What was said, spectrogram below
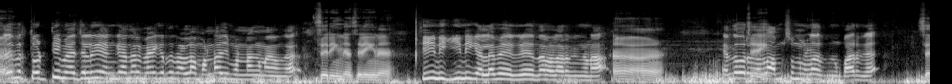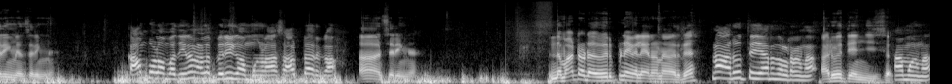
அதே மாதிரி தொட்டி மேய்ச்சலுக்கு எங்கே இருந்தாலும் மேய்க்கிறதுக்கு நல்லா மண்ணாதி பண்ணாங்கண்ணா அவங்க சரிங்கண்ணா சரிங்கண்ணா. தீனி கீனிக்கு எல்லாமே எங்கே இருந்தாலும் நல்லா இருக்குங்கண்ணா. எந்த ஒரு. நல்ல அம்சமும் நல்லா இருக்குங்க பாருங்க. சரிங்கண்ணா சரிங்கண்ணா. காம்போலம் பார்த்தீங்கன்னா நல்லா பெரிய காம்புங்கண்ணா சாஃப்டாக இருக்கும் ஆ சரிங்கண்ணா இந்த மாட்டோட விற்பனை விலை என்னண்ணா வருது? நான் அறுபத்தையாயிரம் சொல்கிறேங்கண்ணா அறுபத்தி அஞ்சு சார் ஆமாங்கண்ணா.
